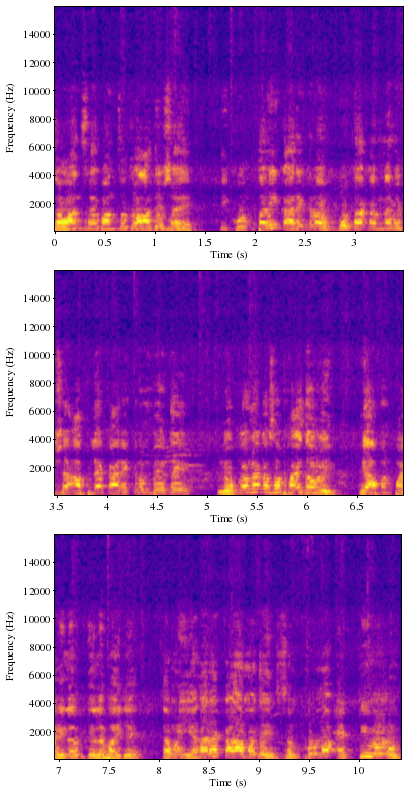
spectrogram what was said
चव्हाण साहेबांचा जो आदेश आहे की कोणताही कार्यक्रम मोठा करण्यापेक्षा आपल्या कार्यक्रमामध्ये लोकांना कसा फायदा होईल हे आपण पाहिलं गेलं पाहिजे. त्यामुळे येणाऱ्या काळामध्ये संपूर्ण ऍक्टिव्ह होऊन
